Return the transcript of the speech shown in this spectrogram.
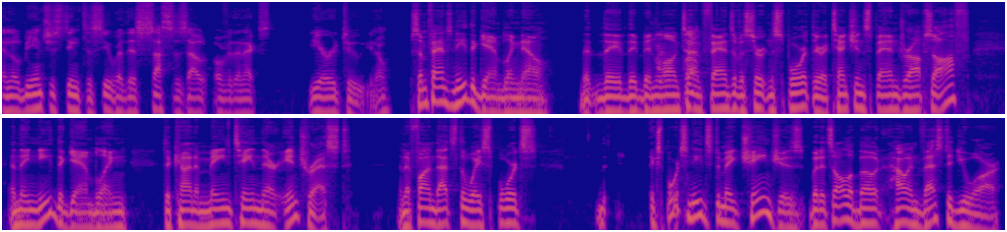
and it'll be interesting to see where this susses out over the next year or two. You know, some fans need the gambling now. They they've been longtime well, fans of a certain sport. Their attention span drops off, and they need the gambling to kind of maintain their interest. And I find that's the way sports like sports needs to make changes, but it's all about how invested you are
